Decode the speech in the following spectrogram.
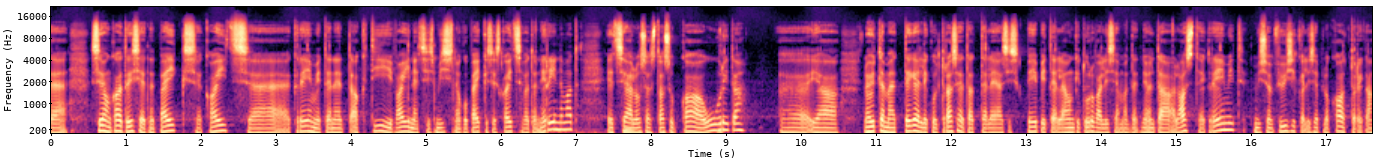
see on ka tõsi, et need päiksekaitsekreemide, need aktiivained siis, mis nagu päikesest kaitsevad, on erinevad, et seal osas tasub ka uurida ja no ütleme, et tegelikult rasedatele ja siis beebidele ongi turvalisemad need nii-öelda lastekreemid, mis on füüsikalise blokaatoriga.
